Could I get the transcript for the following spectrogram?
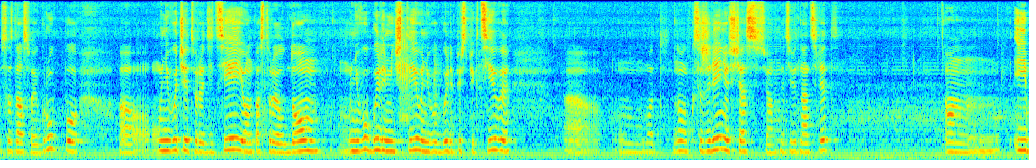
создал свою группу, а, у него четверо детей, он построил дом, у него были мечты, у него были перспективы. А, вот. Но, к сожалению, сейчас все, на 19 лет он... И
